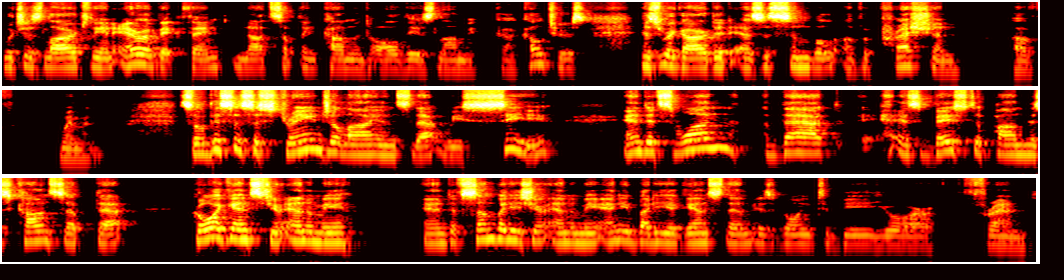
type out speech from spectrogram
which is largely an Arabic thing, not something common to all the Islamic uh, cultures, is regarded as a symbol of oppression of women. So this is a strange alliance that we see, and it's one that is based upon this concept that Go against your enemy. And if somebody's your enemy, anybody against them is going to be your friend.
